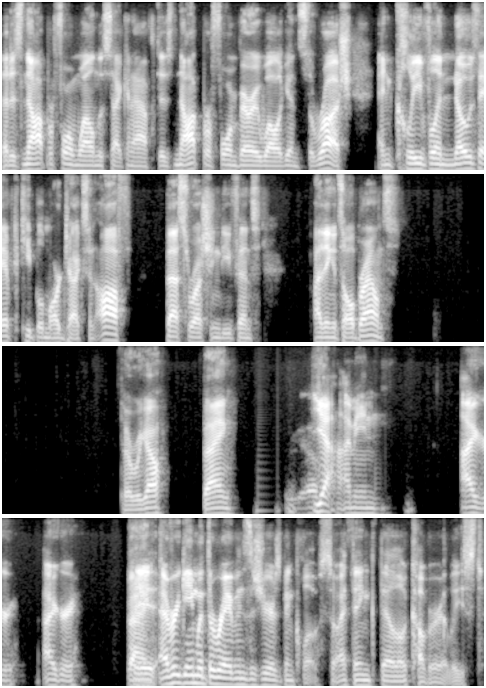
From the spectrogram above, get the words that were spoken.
that has not performed well in the second half, does not perform very well against the rush. And Cleveland knows they have to keep Lamar Jackson off. Best rushing defense. I think it's all Browns. There we go. Bang. Yeah, I mean, I agree. I agree. They, every game with the Ravens this year has been close, so I think they'll cover at least.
